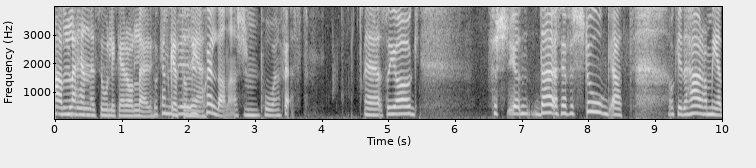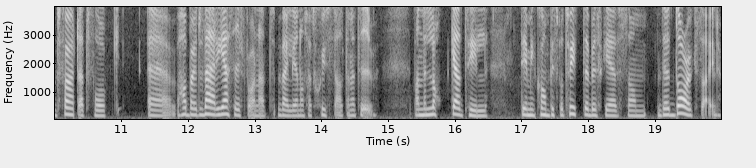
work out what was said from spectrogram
alla bli- hennes olika roller. då kan ska du bli stå med. utskälld annars på en fest. Eh, så jag, förs- jag, där, alltså jag förstod att okay, det här har medfört att folk eh, har börjat värja sig från att välja något slags schysst alternativ. Man är lockad till det min kompis på Twitter beskrev som the dark side.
